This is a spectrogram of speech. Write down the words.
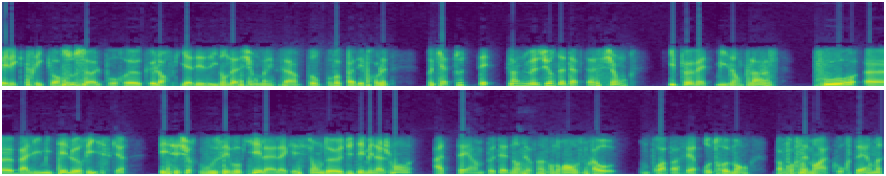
électriques en sous-sol pour que lorsqu'il y a des inondations, ben, ça ne provoque pas des problèmes. Donc il y a toutes plein de mesures d'adaptation qui peuvent être mises en place pour bah, limiter le risque et c'est sûr que vous évoquiez la, question du déménagement. À terme, peut-être dans certains endroits, on ne pourra pas faire autrement, pas forcément à court terme,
